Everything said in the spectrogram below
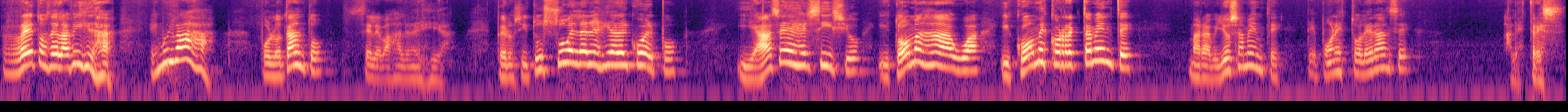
retos de la vida, es muy baja. Por lo tanto, se le baja la energía. Pero si tú subes la energía del cuerpo y haces ejercicio y tomas agua y comes correctamente, maravillosamente te pones tolerancia al estrés.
